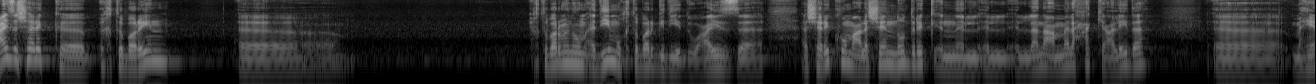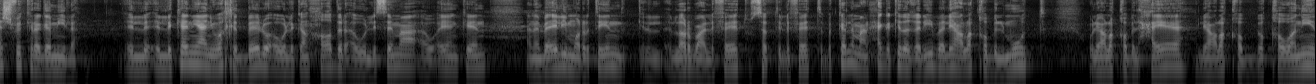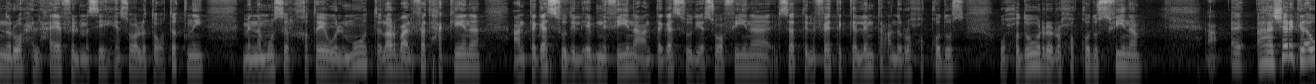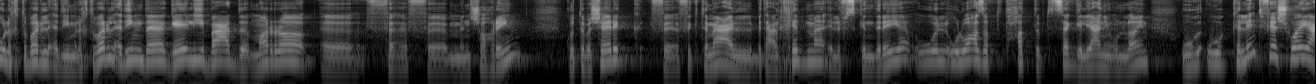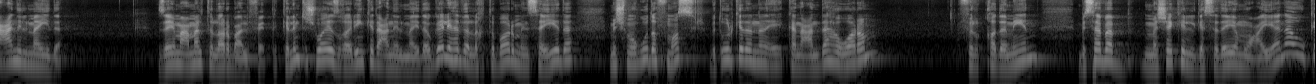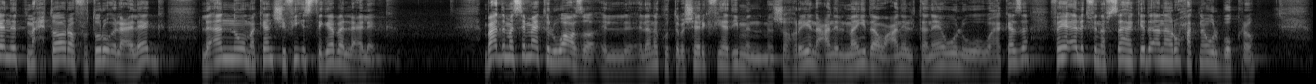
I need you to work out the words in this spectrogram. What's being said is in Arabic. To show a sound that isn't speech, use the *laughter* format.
عايز أشارك آه، اختبارين آه، اختبار منهم قديم واختبار جديد وعايز آه، أشاركهم علشان ندرك إن ال- ال- اللي أنا عمال أحكي عليه ده ما هياش فكرة جميلة. اللي اللي كان يعني واخد باله أو اللي كان حاضر أو اللي سمع أو ايا كان أنا بقالي مرتين ال- الأربع اللي فات والسبت اللي فات بتكلم عن حاجة كده غريبة ليها علاقة بالموت وليها علاقة بالحياة ليها علاقة بقوانين روح الحياة في المسيح يسوع اللي تعتقني من ناموس الخطية والموت. الأربع اللي فات حكينا عن تجسد الابن فينا عن تجسد يسوع فينا. السبت اللي فات اتكلمت عن الروح القدس وحضور الروح القدس فينا. هشارك الأول الاختبار القديم. الاختبار القديم ده جالي بعد مرة آه، في في من شهرين كنت بشارك في في اجتماع بتاع الخدمة اللي في اسكندرية وال- والوعظة بتتحط بتتسجل يعني اونلاين واتكلمت فيها شوية عن المايده زي ما عملت الأربع اللي فات اتكلمت شوية صغيرين كده عن المايده وجالي هذا الاختبار من سيدة مش موجودة في مصر. بتقول كده إن كان عندها ورم في القدمين بسبب مشاكل جسدية معينة وكانت محتارة في طرق العلاج لأنه ما كانش فيه استجابة للعلاج. بعد ما سمعت الوعظة اللي أنا كنت بشارك فيها دي من من شهرين عن الميدة وعن التناول وهكذا فهي قالت في نفسها كده أنا هروح أتناول بكرة.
